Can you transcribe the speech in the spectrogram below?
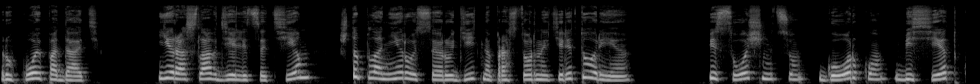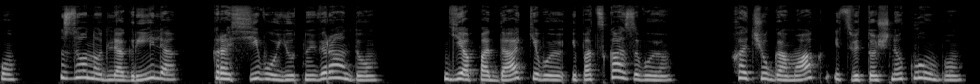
рукой подать. Ярослав делится тем, что планирует соорудить на просторной территории. Песочницу, горку, беседку, зону для гриля, красивую уютную веранду. Я поддакиваю и подсказываю. Хочу гамак и цветочную клумбу.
